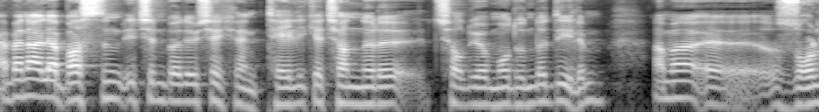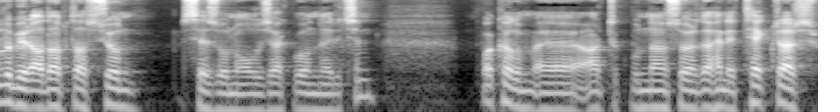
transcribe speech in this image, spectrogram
ya ben hala Boston için böyle bir şey hani tehlike çanları çalıyor modunda değilim. Ama e, zorlu bir adaptasyon sezonu olacak bu onlar için. Bakalım e, artık bundan sonra da hani tekrar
